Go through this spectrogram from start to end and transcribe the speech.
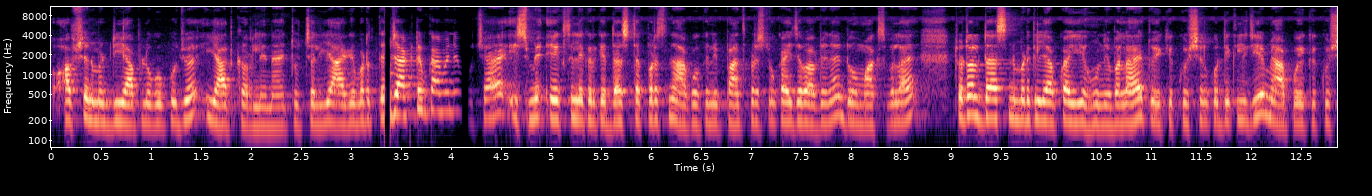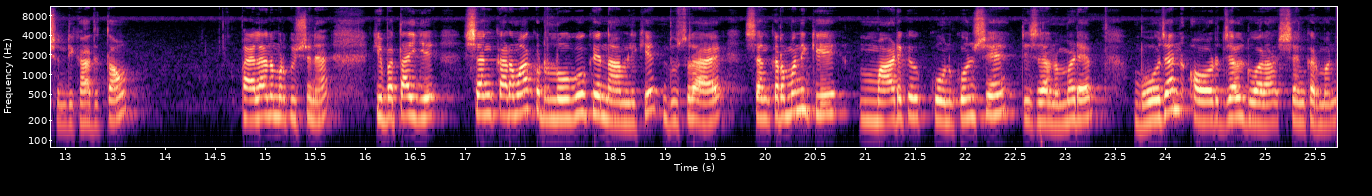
तो ऑप्शन नंबर डी आप लोगों को जो है याद कर लेना है। तो चलिए आगे बढ़ते हैं। ऑब्जेक्टिव का मैंने पूछा है, इसमें एक से लेकर के दस तक प्रश्न, आपको कहीं पाँच प्रश्नों का ही जवाब देना है, दो मार्क्स वाला है। टोटल दस नंबर के लिए आपका ये होने वाला है तो एक एक क्वेश्चन को देख लीजिए, मैं आपको एक एक क्वेश्चन दिखा देता हूँ। पहला नंबर क्वेश्चन है कि बताइए संक्रमक रोगों के नाम लिखे, दूसरा है संक्रमण के मार्ग कौन कौन से हैं? तीसरा नंबर है, भोजन और जल द्वारा संक्रमण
